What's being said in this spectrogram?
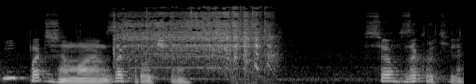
И поджимаем, закручиваем. Все, закрутили.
